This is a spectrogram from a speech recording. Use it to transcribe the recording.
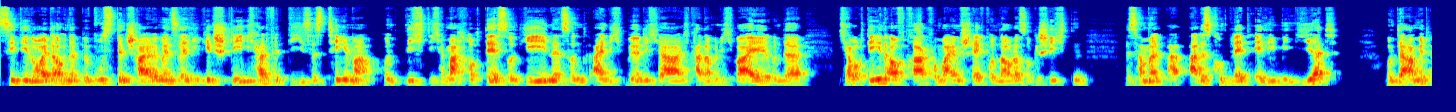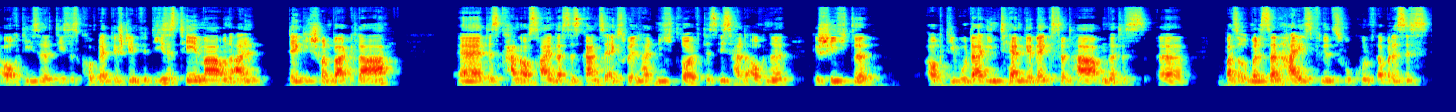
sind die Leute auch in der bewussten Entscheidung, wenn sie da hingehen, stehe ich halt für dieses Thema und nicht, ich mache noch das und jenes und eigentlich würde ich ja, ich kann aber nicht weil und äh, ich habe auch den Auftrag von meinem Chef und lauter so Geschichten. Das haben wir alles komplett eliminiert und damit auch diese, dieses komplett, wir stehen für dieses Thema und allen denke ich schon, war klar, äh, das kann auch sein, dass das ganze Experiment halt nicht läuft. Das ist halt auch eine Geschichte, auch die, wo da intern gewechselt haben, ne, das, äh, was auch immer das dann heißt für die Zukunft. Aber das ist,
